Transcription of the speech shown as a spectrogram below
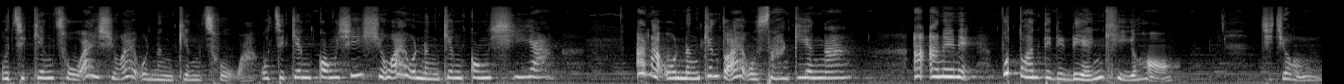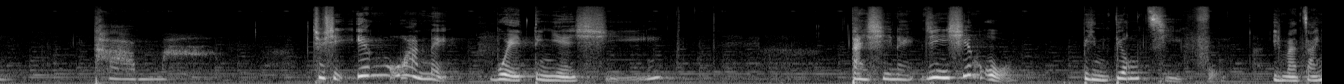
有一间厝爱想爱有两间厝啊，有一间公司想爱有两间公司啊，啊若有两间都爱有三间啊，啊安尼呢不断地的连起吼，这种贪啊，就是永远呢未定的时，但是呢人生有贫中之富，伊嘛知影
